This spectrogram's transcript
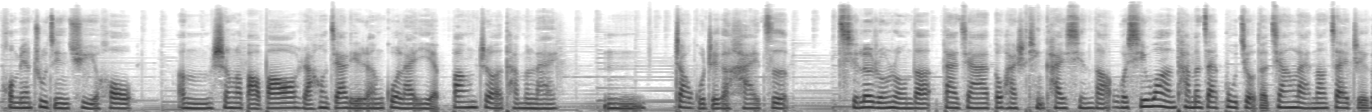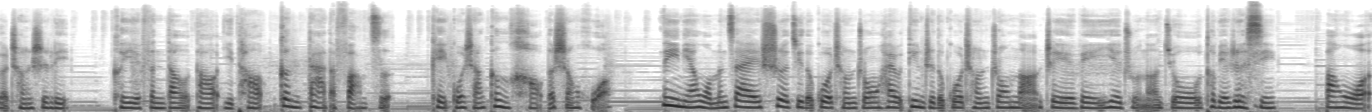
后面住进去以后，嗯，生了宝宝，然后家里人过来也帮着他们来，嗯，照顾这个孩子。其乐融融的，大家都还是挺开心的。我希望他们在不久的将来呢，在这个城市里可以奋斗到一套更大的房子，可以过上更好的生活。那一年我们在设计的过程中，还有定制的过程中呢，这位业主呢就特别热心，帮我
